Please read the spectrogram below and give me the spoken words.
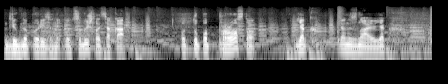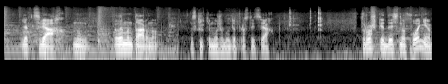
Дрібно порізане. І от це вийшла ця каша. От тупо просто, як, я не знаю, як, як цвях. Ну, елементарно. Наскільки може бути простий цвях. Трошки десь на фоні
